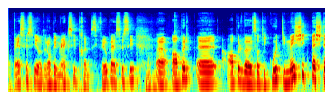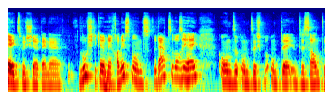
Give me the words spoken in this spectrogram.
auch besser sein oder auch beim Exit könnte sie viel besser sein. Mhm. Äh, aber, äh, aber weil so die gute Mischung besteht zwischen diesen lustigen mhm. Mechanismen und den Rätseln, die sie haben und, und, und den interessanten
